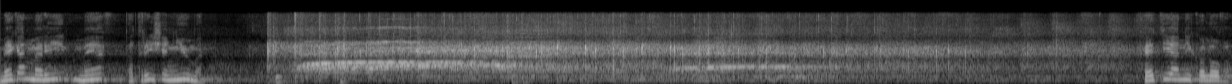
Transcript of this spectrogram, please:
Megan Marie Mev Patricia Newman. Petia Nikolova.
